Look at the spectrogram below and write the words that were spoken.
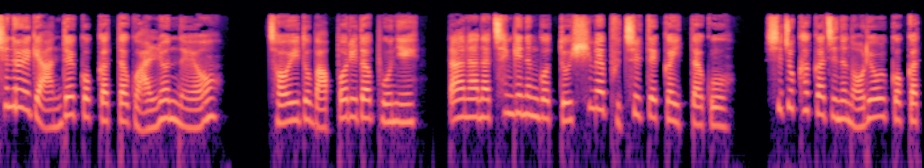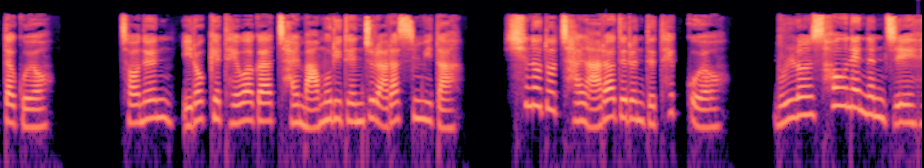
신우에게 안 될 것 같다고 알렸네요. 저희도 맞벌이다 보니 딸 하나 챙기는 것도 힘에 부칠 때가 있다고 시조카까지는 어려울 것 같다고요. 저는 이렇게 대화가 잘 마무리된 줄 알았습니다. 신우도 잘 알아들은 듯 했고요. 물론 서운했는지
